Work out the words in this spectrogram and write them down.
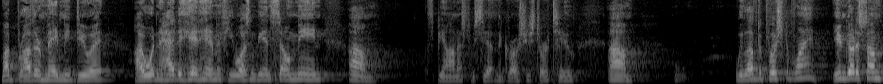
My brother made me do it. I wouldn't have had to hit him if he wasn't being so mean. Um, Let's be honest, we see that in the grocery store too. Um, we love to push the blame. You can go to some,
